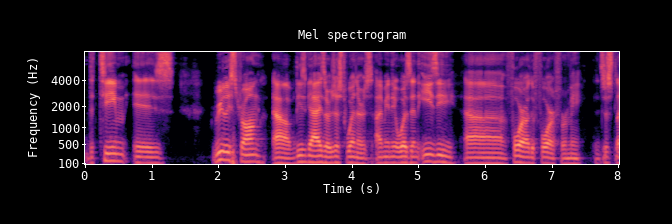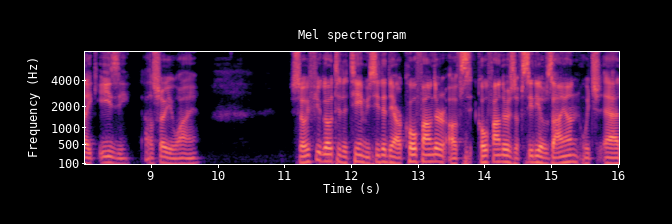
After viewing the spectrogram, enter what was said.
the team is really strong. Uh, these guys are just winners. I mean, it was an easy uh, four out of four for me. It's just like easy. I'll show you why. So if you go to the team, you see that they are co-founder of co-founders of City of Zion, which uh,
